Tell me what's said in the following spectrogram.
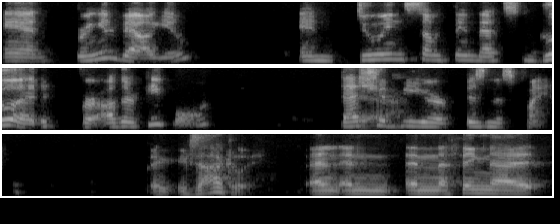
and bringing value and doing something that's good for other people. That yeah. should be your business plan. Exactly, and and and the thing that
